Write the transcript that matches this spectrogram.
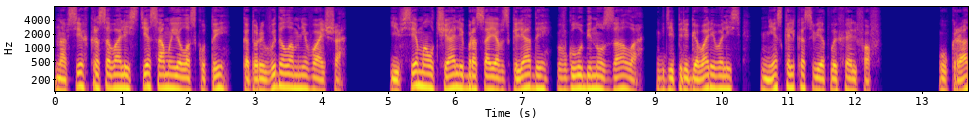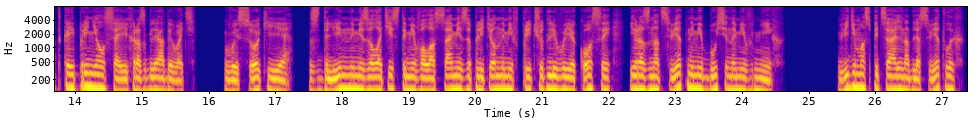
На всех красовались те самые лоскуты, которые выдала мне Вайша. И все молчали, бросая взгляды в глубину зала, где переговаривались несколько светлых эльфов. Украдкой принялся их разглядывать. Высокие, с длинными золотистыми волосами, заплетенными в причудливые косы и разноцветными бусинами в них. Видимо, специально для светлых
